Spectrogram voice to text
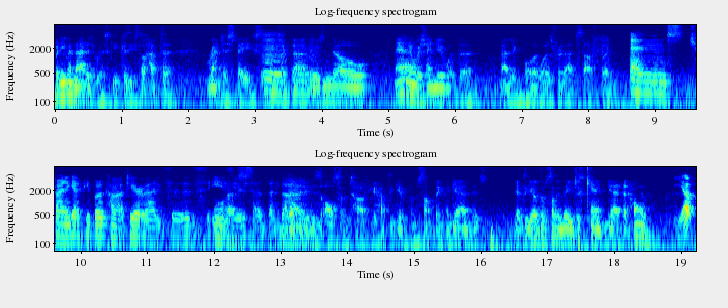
But Mhm. even that is risky because you still have to rent a space and things like that. Mhm. There's no man. I wish I knew what the magic bullet was for that stuff, but And trying to get people to come out to your events is well, easier said than done. That is also tough. You have to give them something. Again, it's you have to give them something they just can't get at home. Yep.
